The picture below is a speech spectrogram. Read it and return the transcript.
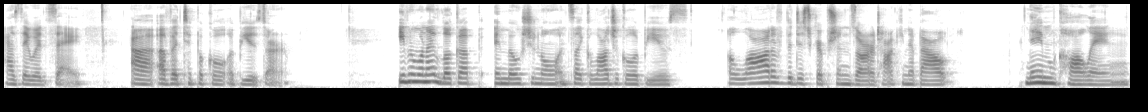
as they would say, uh, of a typical abuser. Even when I look up emotional and psychological abuse, a lot of the descriptions are talking about name calling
